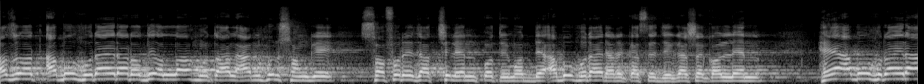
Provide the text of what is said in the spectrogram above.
হজরত আবু হুরায়রা রদি আল্লাহ তাল আনহুর সঙ্গে সফরে যাচ্ছিলেন, প্রতিমধ্যে আবু হুরায়রার কাছে জিজ্ঞাসা করলেন, হে আবু হুরায়রা,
